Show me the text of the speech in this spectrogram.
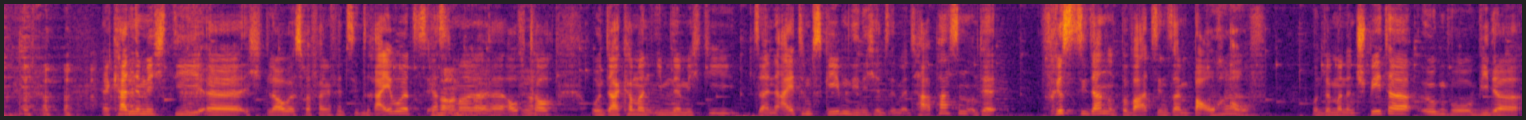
er kann nämlich die, äh, ich glaube, es war Final Fantasy 3, wo er das Genau, erste Mal äh, auftaucht. Und da kann man ihm nämlich die, seine Items geben, die nicht ins Inventar passen. Und er frisst sie dann und bewahrt sie in seinem Bauch Aha. auf. Und wenn man dann später irgendwo wieder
